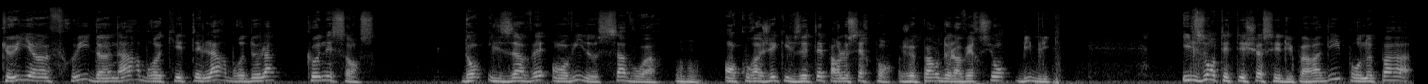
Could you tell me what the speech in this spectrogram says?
cueilli un fruit d'un arbre qui était l'arbre de la connaissance. Donc ils avaient envie de savoir, encouragés qu'ils étaient par le serpent. Je parle de la version biblique. Ils ont été chassés du paradis pour ne pas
